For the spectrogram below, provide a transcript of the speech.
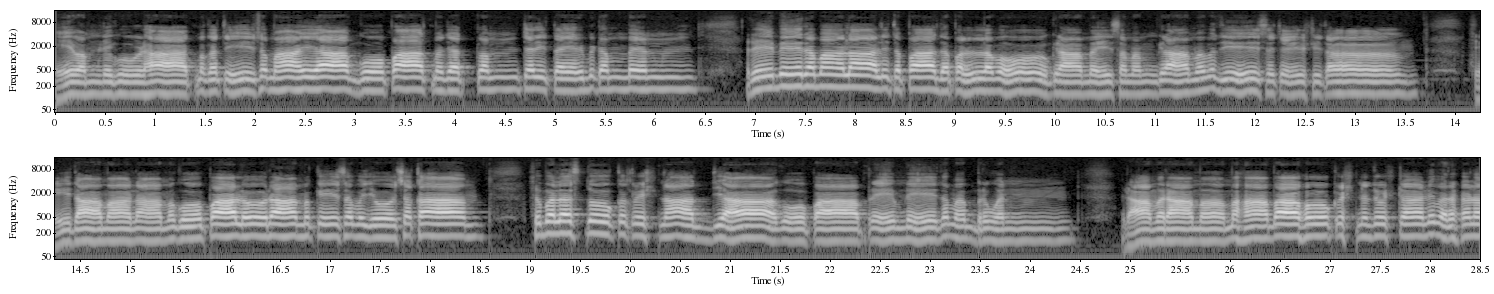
एवं निगूढात्मगति समाया गोपात्मजत्वं चरितैर्विडम्बयन् रेमे रमालालितपादपल्लवो ग्रामै समं ग्रामवदेशचेष्टितः श्रीरामा नाम गोपालो रामकेशवयो सखा सुबलस्तोककृष्णाद्या गोपा प्रेम्णेदमब्रुवन् राम राम महाबाहो कृष्णदुष्टनिबर्हण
